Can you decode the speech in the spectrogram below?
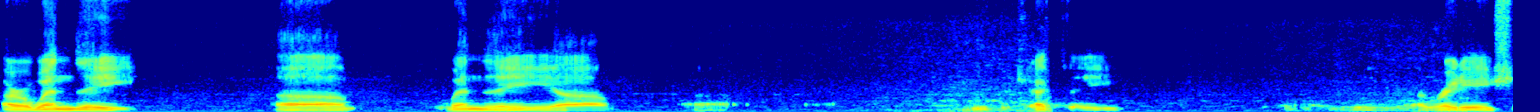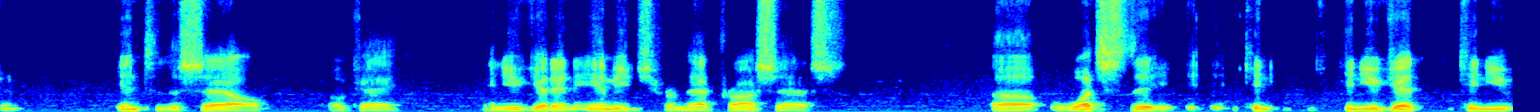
or when the uh, when the uh, uh, you project the, the radiation into the cell, okay, and you get an image from that process. Uh, what's the can can you get can you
